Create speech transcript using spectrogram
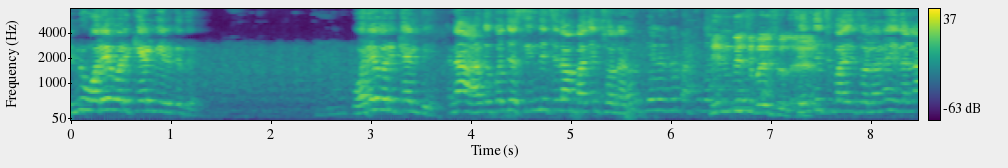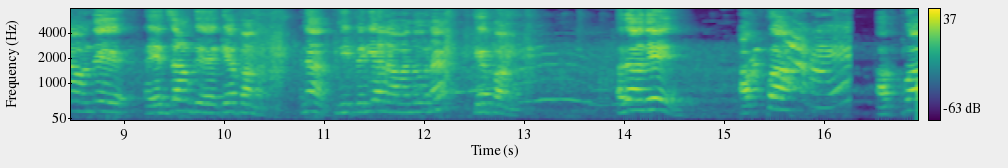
இன்னும் ஒரே ஒரு கேள்வி இருக்குது. ஒரே ஒரு கேள்வி. ஏன்னா அது கொஞ்சம் சிந்திச்சு தான் பதில் சொல்லணும். சிந்திச்சு பதில் சொல்லு. சிந்திச்சு பதில் சொல்லணும். இதெல்லாம் வந்து எக்ஸாமுக்கு கேட்பாங்க. என்ன நீ பெரிய ஆளா வந்தவன கேட்பாங்க. அதாவது அப்பா அப்பா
